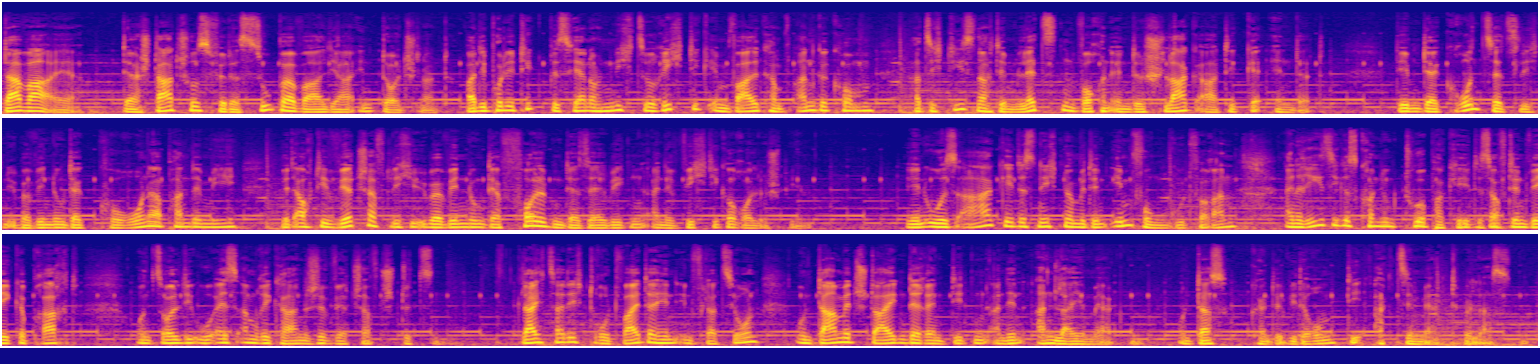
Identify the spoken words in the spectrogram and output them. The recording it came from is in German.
Da war er, der Startschuss für das Superwahljahr in Deutschland. War die Politik bisher noch nicht so richtig im Wahlkampf angekommen, hat sich dies nach dem letzten Wochenende schlagartig geändert. Neben der grundsätzlichen Überwindung der Corona-Pandemie wird auch die wirtschaftliche Überwindung der Folgen derselbigen eine wichtige Rolle spielen. In den USA geht es nicht nur mit den Impfungen gut voran, ein riesiges Konjunkturpaket ist auf den Weg gebracht und soll die US-amerikanische Wirtschaft stützen. Gleichzeitig droht weiterhin Inflation und damit steigende Renditen an den Anleihemärkten. Und das könnte wiederum die Aktienmärkte belasten.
